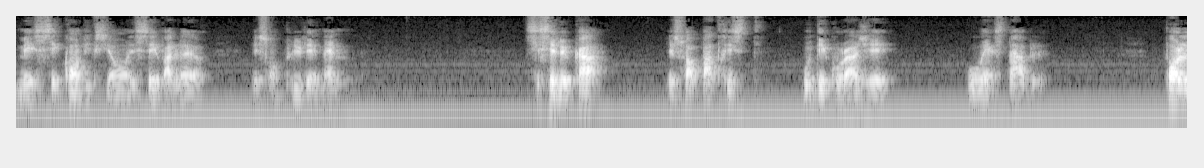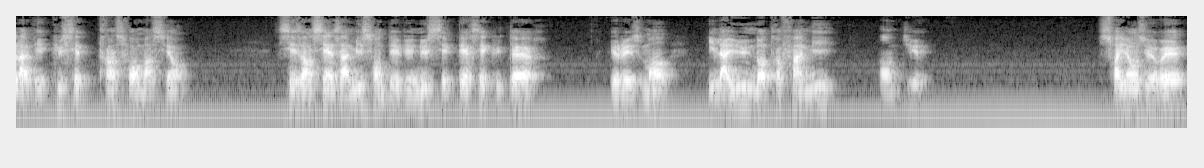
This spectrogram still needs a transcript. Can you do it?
mais ses convictions et ses valeurs ne sont plus les mêmes. Si c'est le cas, ne sois pas triste ou découragé ou instable. Paul a vécu cette transformation ses anciens amis sont devenus ses persécuteurs. Heureusement, il a eu notre famille en Dieu. Soyons heureux,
